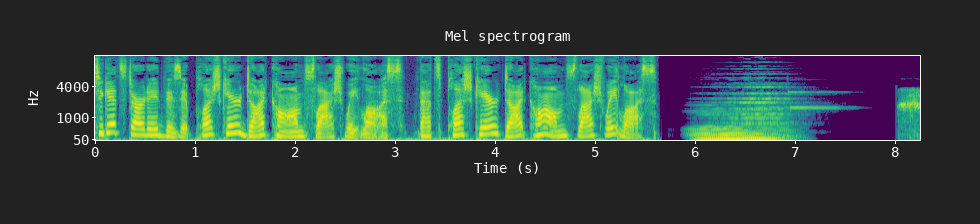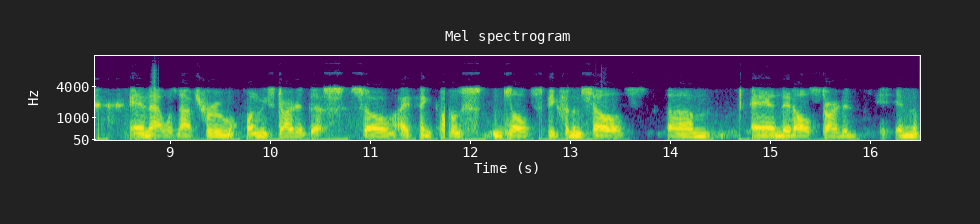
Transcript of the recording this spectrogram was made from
To get started, visit plushcare.com slash weight loss. That's plushcare.com slash weight loss. And that was not true when we started this. So I think those results speak for themselves. Um, and it all started in the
